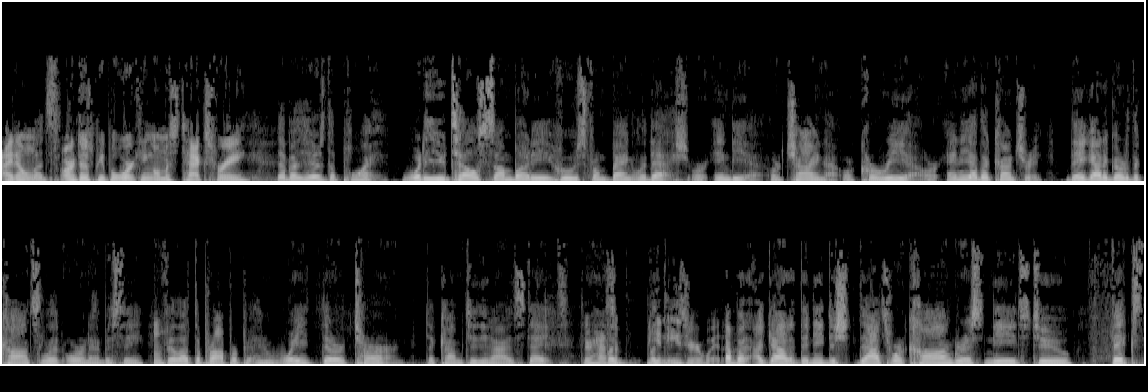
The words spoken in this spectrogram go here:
I don't. Let's- aren't those people working almost tax free? Yeah, but here's the point. What do you tell somebody who's from Bangladesh or India or China or Korea or any other country? They got to go to the consulate or an embassy, mm-hmm. fill out the proper, and wait their turn to come to the United States. There has But- to be an easier way. Yeah, but I got it. They need to. Sh- that's where Congress needs to fix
